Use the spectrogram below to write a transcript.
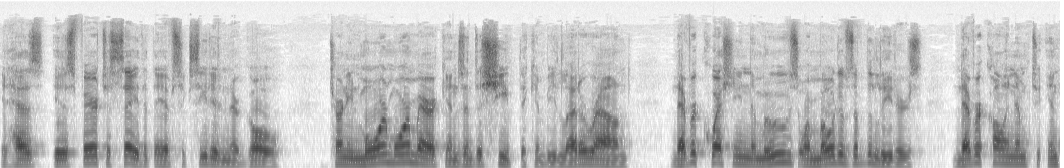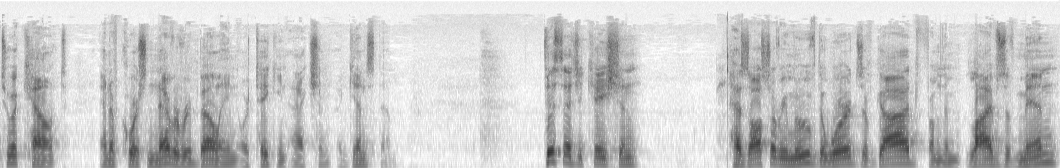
it, has, it is fair to say that they have succeeded in their goal, turning more and more Americans into sheep that can be led around, never questioning the moves or motives of the leaders, never calling them to, into account, and of course, never rebelling or taking action against them. This education has also removed the words of God from the lives of men,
